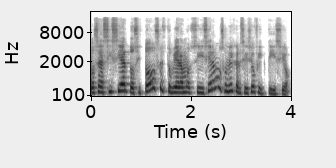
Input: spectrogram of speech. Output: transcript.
O sea, sí cierto, si todos estuviéramos, si hiciéramos un ejercicio ficticio,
